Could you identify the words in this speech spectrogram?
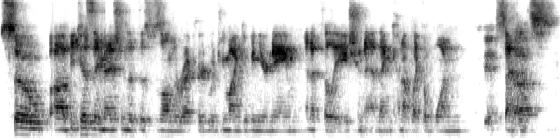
So, uh, because they mentioned that this was on the record, would you mind giving your name and affiliation and then kind of like a one Okay, uh, sentence?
